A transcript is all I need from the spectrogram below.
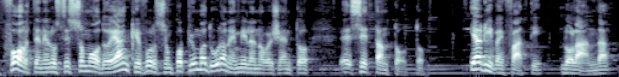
forte nello stesso modo e anche forse un po' più matura nel 1978. E arriva infatti l'Olanda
